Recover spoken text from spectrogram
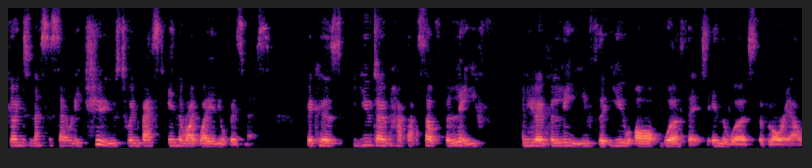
going to necessarily choose to invest in the right way in your business because you don't have that self-belief and you don't believe that you are worth it in the words of l'oreal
